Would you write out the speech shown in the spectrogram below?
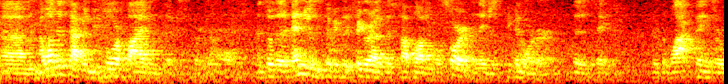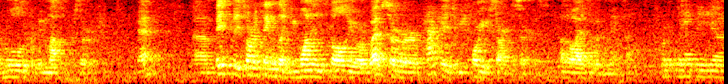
Um, I want this to happen before five and six, for example. And so the engines typically figure out this topological sort, and they just pick an order that is safe, because the black things are rules that we must preserve. Okay. Um, basically, sort of things like you want to install your web server package before you start the service. Otherwise, it wouldn't make sense. What are the, uh,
